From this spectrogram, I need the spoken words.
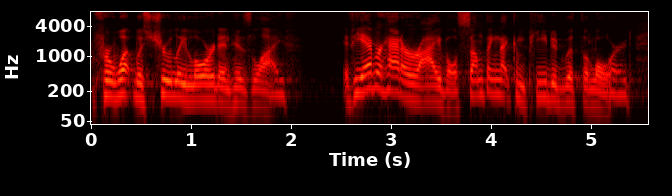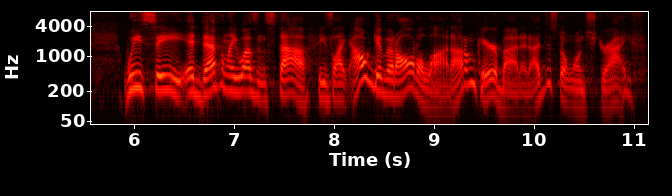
for what was truly Lord in his life, if he ever had a rival, something that competed with the Lord, we see it definitely wasn't stuff. He's like, I'll give it all to Lot. I don't care about it. I just don't want strife.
